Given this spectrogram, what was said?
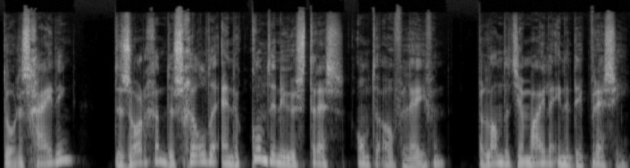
Door de scheiding, de zorgen, de schulden en de continue stress om te overleven, belandde Jamaila in een depressie.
